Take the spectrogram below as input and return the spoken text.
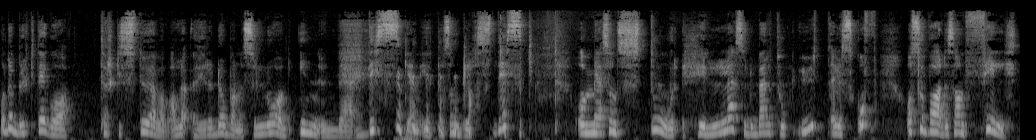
Og da brukte jeg å tørke støv av alle øredobbene som lå inn under disken på sånn glassdisk. Og med sånn stor hylle som du bare tok ut, eller skuff. Og så var det sånn filt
